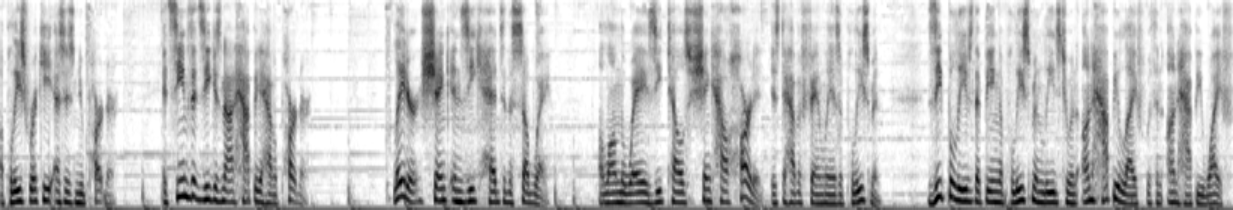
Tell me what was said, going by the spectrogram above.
a police rookie, as his new partner. It seems that Zeke is not happy to have a partner. Later, Shank and Zeke head to the subway. Along the way, Zeke tells Shank how hard it is to have a family as a policeman. Zeke believes that being a policeman leads to an unhappy life with an unhappy wife.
